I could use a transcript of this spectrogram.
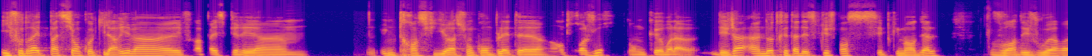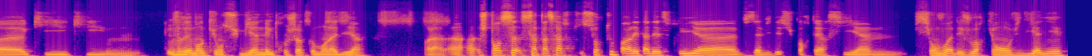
il faudra être patient quoi qu'il arrive. Hein. Il faudra pas espérer une transfiguration complète en trois jours. Donc voilà, déjà un autre état d'esprit, je pense, c'est primordial. Voir des joueurs qui, qui vraiment qui ont subi un électrochoc, comme on l'a dit. Hein voilà, je pense que ça passera surtout par l'état d'esprit euh, vis-à-vis des supporters. Si, euh, si on voit des joueurs qui ont envie de gagner,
